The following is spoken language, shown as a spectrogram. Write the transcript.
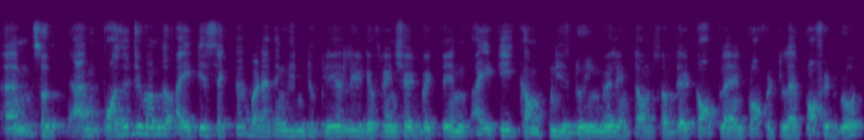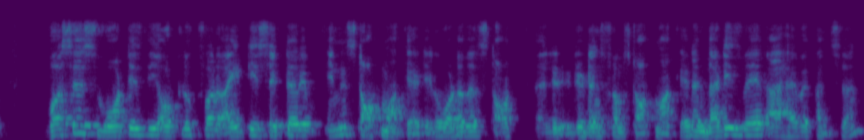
um, so I'm positive on the IT sector, but I think we need to clearly differentiate between IT companies doing well in terms of their top line profit profit growth versus what is the outlook for IT sector in the stock market. You know, what are the stock uh, returns from stock market, and that is where I have a concern.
